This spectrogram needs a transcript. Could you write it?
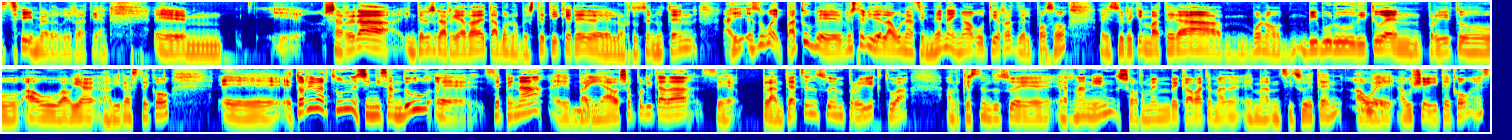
ez egin behar dugu irratian. Eh, sarrera interesgarria da eta bueno, bestetik ere lortutzen duten. Ai, ez dugu aipatu be, beste bide laguna zein den, Ainoa Gutierrez del Pozo, e, zurekin batera, bueno, bi buru dituen proiektu hau abirazteko, e, etorri bartzun ezin izan du, e, zepena, e, baina bai. oso polita da, ze planteatzen zuen proiektua aurkezten duzu Hernanin sormen beka bat eman, eman zizueten hau bai. egiteko, ez?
